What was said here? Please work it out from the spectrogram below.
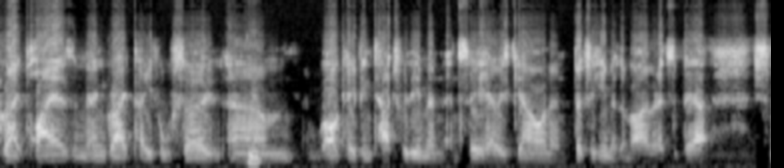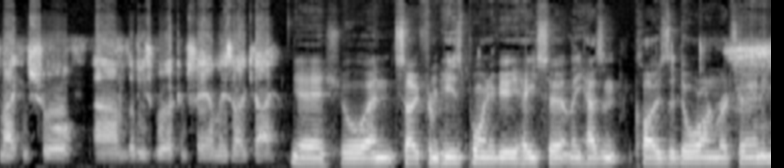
great players and, and great people. So um, I'll keep in touch with him and, and, see how he's going. And but for him at the moment, it's about just making sure um, that his work and family's okay. Yeah, sure. And so, from his point of view, he certainly hasn't closed the door on returning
